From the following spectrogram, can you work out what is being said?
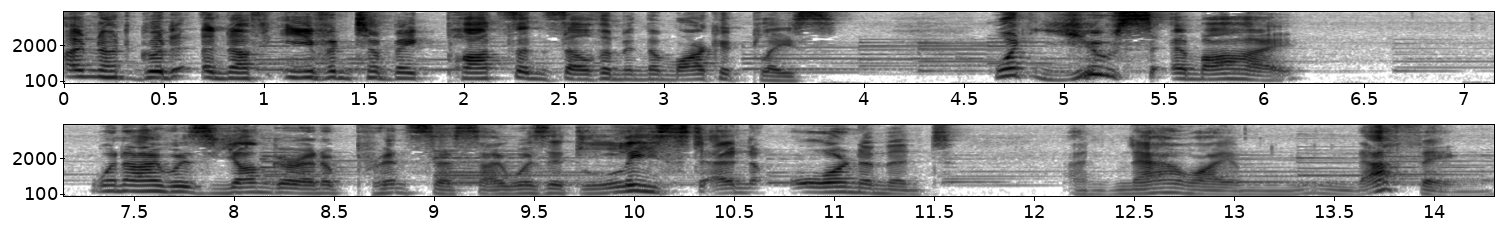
I'm not good enough even to make pots and sell them in the marketplace. What use am I? When I was younger and a princess, I was at least an ornament, and now I am nothing.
